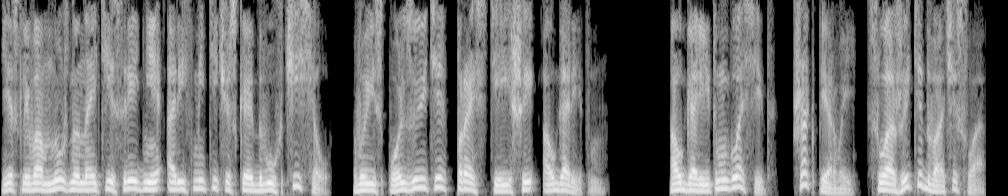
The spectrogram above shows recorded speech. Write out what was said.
если вам нужно найти среднее арифметическое двух чисел, вы используете простейший алгоритм. Алгоритм гласит, шаг первый — сложите два числа.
